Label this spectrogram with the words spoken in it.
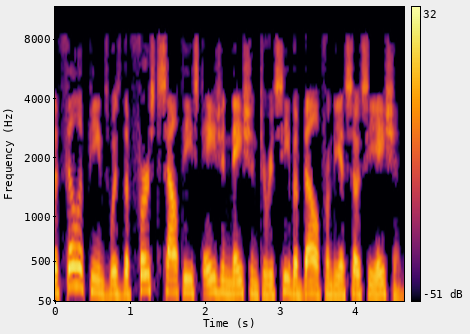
The Philippines was the first Southeast Asian nation to receive a bell from the association.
